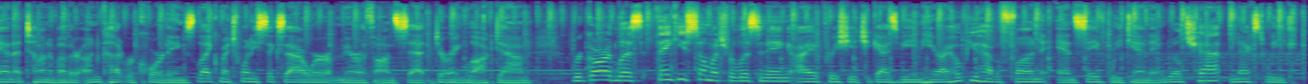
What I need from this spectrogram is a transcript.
and a ton of other uncut recordings, like my 26 hour marathon set during lockdown. Regardless, thank you so much for listening. I appreciate you guys being here. I hope you have a fun and safe weekend, and we'll chat next week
